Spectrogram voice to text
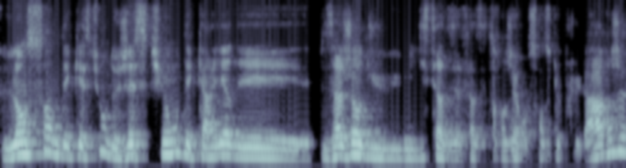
l'ensemble des questions de gestion des carrières des agents du ministère des Affaires étrangères au sens le plus large.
